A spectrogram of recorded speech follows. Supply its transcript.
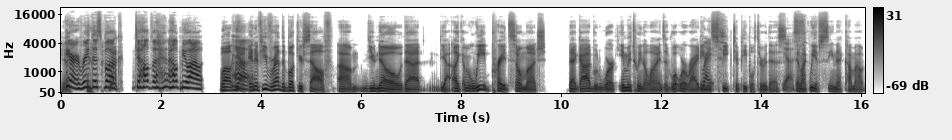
Yeah. Here, read this book to help the help you out. Well, yeah, Uh, and if you've read the book yourself, um, you know that yeah, like I mean, we prayed so much that God would work in between the lines of what we're writing and speak to people through this. Yes. and like we have seen that come out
